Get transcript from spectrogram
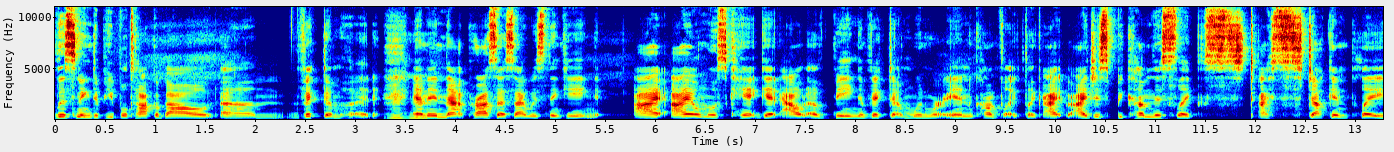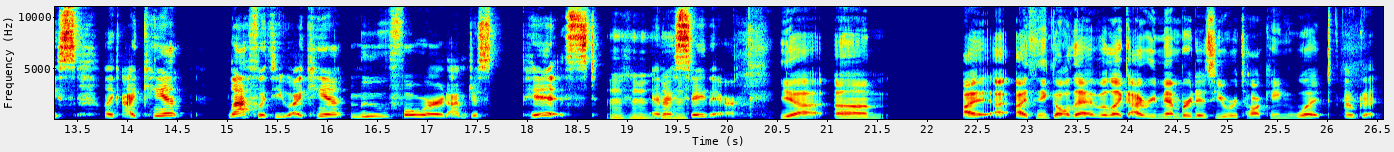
listening to people people talk about um, victimhood. Mm-hmm. And in that process, I was thinking, I, I almost can't get out of being a victim when we're in conflict. Like I, I just become this like st- I stuck in place. Like I can't laugh with you. I can't move forward. I'm just pissed, mm-hmm, and mm-hmm. I stay there. Yeah. Um. I, I think all that, but like I remembered as you were talking what oh good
